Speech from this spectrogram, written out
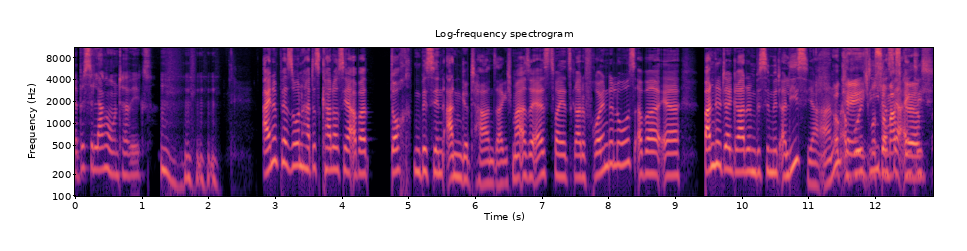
da bist du lange unterwegs. Eine Person hat es Carlos ja aber doch ein bisschen angetan, sage ich mal. Also er ist zwar jetzt gerade freundelos, aber er bandelt ja gerade ein bisschen mit Alicia an, Okay, obwohl ich die muss das zur ja Maske. eigentlich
